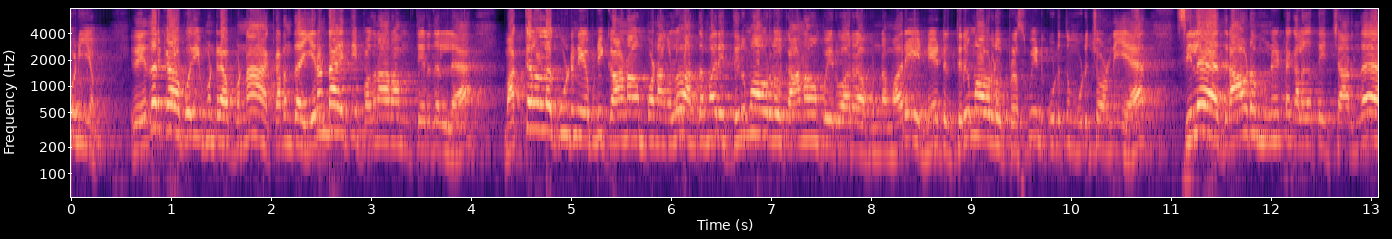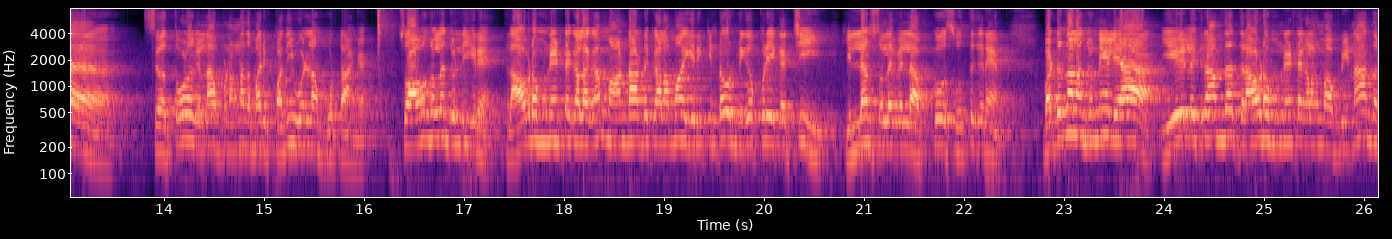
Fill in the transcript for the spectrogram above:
முடியும். இதை எதற்காக பதிவு பண்ணுறேன் அப்படின்னா கடந்த இரண்டாயிரத்தி பதினாறாம் தேர்தலில் மக்கள் நல கூட்டணி எப்படி காணாமல் போனாங்களோ அந்த மாதிரி திருமாவர்கள் காணாமல் போயிடுவார் அப்படின்ற மாதிரி நேற்று திருமாவர்கள் ப்ரெஸ் மீட் கொடுத்து முடித்த உடனே சில திராவிட முன்னேற்ற கழகத்தை சார்ந்த சில தோழர்கள் என்ன பண்ணாங்கன்னா அந்த மாதிரி பதிவுகள்லாம் போட்டாங்க. ஸோ அவங்கெல்லாம் சொல்லிக்கிறேன் திராவிட முன்னேற்ற கழகம் ஆண்டாண்டு காலமாக இருக்கின்ற ஒரு மிகப்பெரிய கட்சி இல்லைன்னு சொல்லவே இல்லை. அஃப்கோர்ஸ் ஒத்துக்கிறேன். பட் தான் நான் சொன்னேன் இல்லையா? ஏழு கிராம் தான் திராவிட முன்னேற்ற கழகம் அப்படின்னா அந்த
